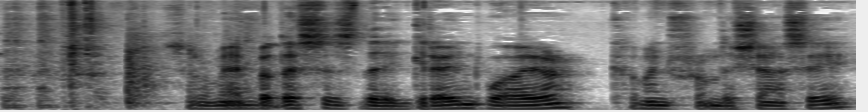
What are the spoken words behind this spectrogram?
So remember this is the ground wire coming from the chassis.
